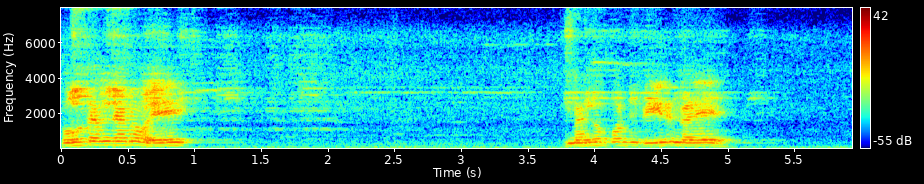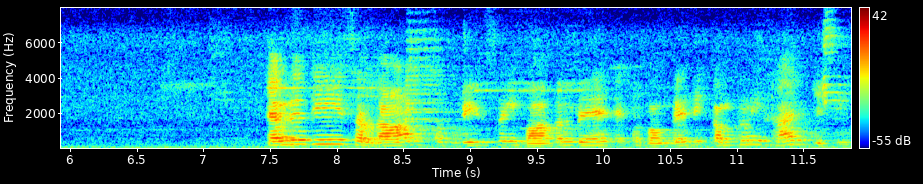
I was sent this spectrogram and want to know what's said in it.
ਦੋ ਤਿੰਨ ਦਿਨ ਹੋਏ, ਮੈਨੂੰ ਕੁਝ ਵੀਰ ਮਿਲੇ। ਕਹਿੰਦੇ ਜੀ, ਸਰਦਾਰ ਸੁਖਬੀਰ ਸਿੰਘ ਬਾਦਲ ਨੇ ਇੱਕ ਬੰਬੇ ਦੀ ਕੰਪਨੀ ਹਾਇਰ ਕੀਤੀ।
